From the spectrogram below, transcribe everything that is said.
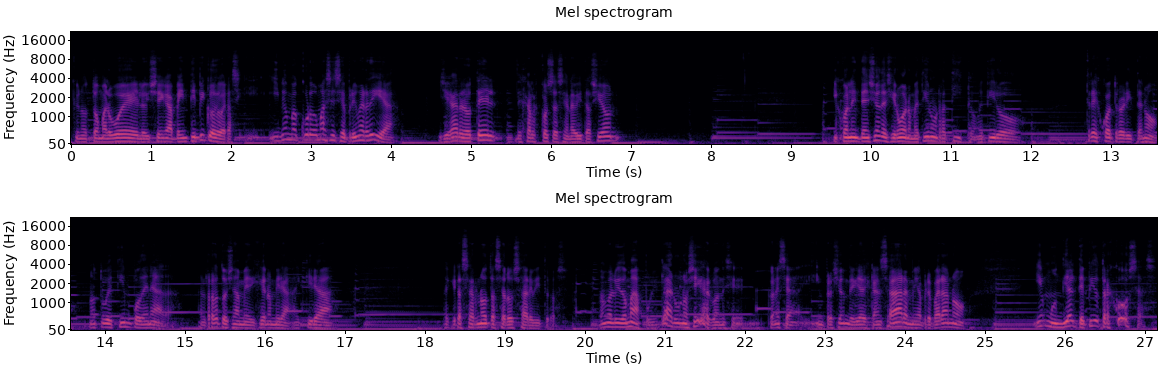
que uno toma el vuelo y llega a 20 y pico de horas. Y, y no me acuerdo más ese primer día. Llegar al hotel, dejar las cosas en la habitación, y con la intención de decir, bueno, me tiro un ratito, me tiro 3, 4 horitas. No, no tuve tiempo de nada. Al rato ya me dijeron, mira, hay que ir a, hay que ir a hacer notas a los árbitros. No me olvido más, porque claro, uno llega con, ese, con esa impresión de voy a descansar, me voy a preparar, no. Y en Mundial te pide otras cosas.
